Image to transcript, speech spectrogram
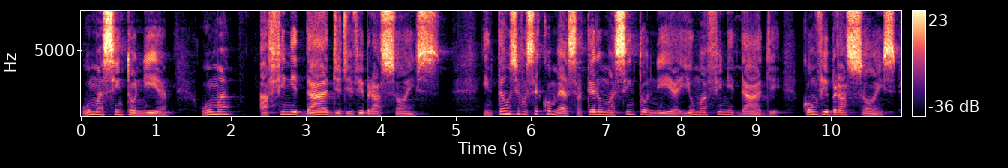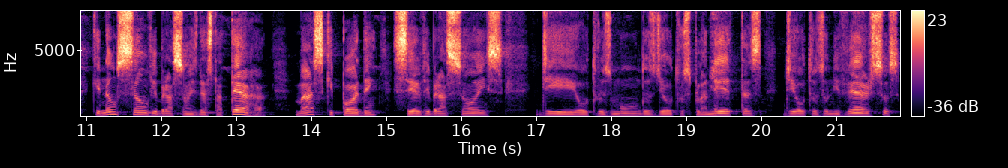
uma sintonia, uma afinidade de vibrações. Então, se você começa a ter uma sintonia e uma afinidade com vibrações que não são vibrações desta Terra, mas que podem ser vibrações de outros mundos, de outros planetas, de outros universos.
